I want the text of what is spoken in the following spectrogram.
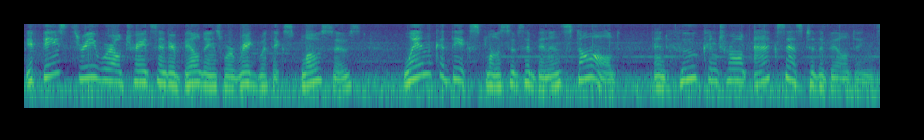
If these three World Trade Center buildings were rigged with explosives, when could the explosives have been installed, and who controlled access to the buildings?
